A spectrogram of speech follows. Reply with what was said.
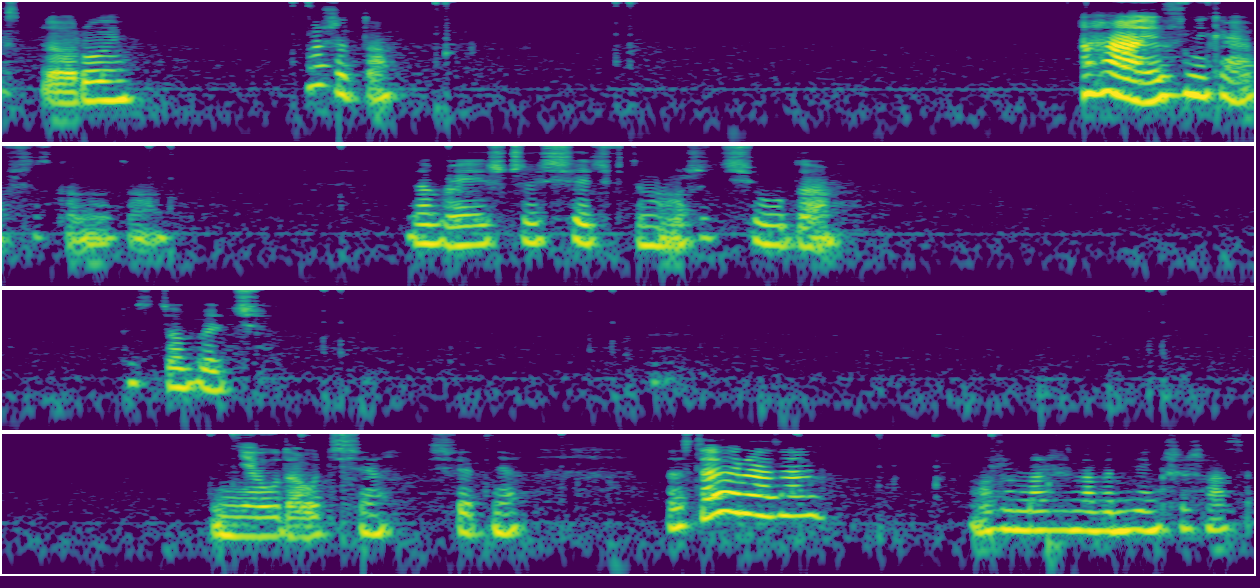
Eksploruj. Może to. Aha, już znikają wszystko. No to. Dawaj jeszcze sieć w tym, może ci się uda zdobyć. Nie udało ci się. Świetnie. Następnym razem może masz nawet większe szanse.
